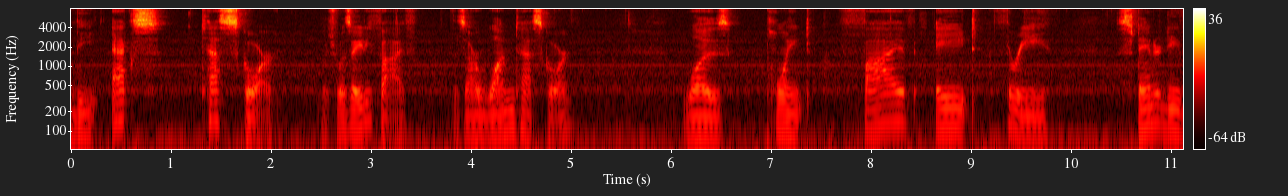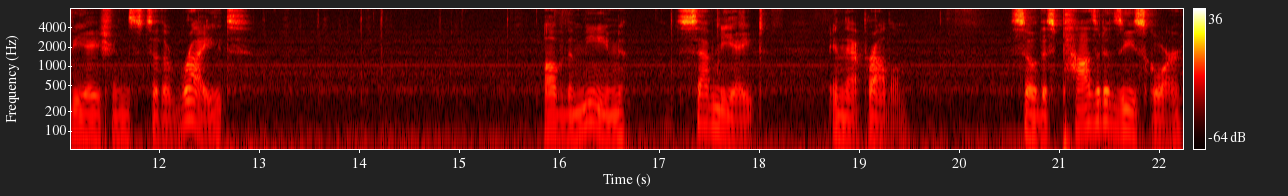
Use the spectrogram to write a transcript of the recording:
the x test score, which was 85, is our one test score, was 0.583 standard deviations to the right of the mean 78 in that problem. So this positive z-score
